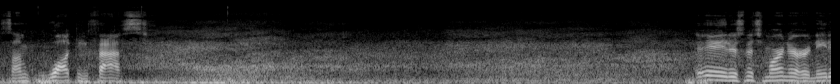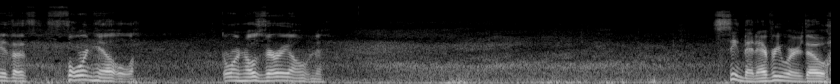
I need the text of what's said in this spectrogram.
So I'm walking fast. Hey, there's Mitch Marner, native of Thornhill. Thornhill's very own. Seen that everywhere though.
